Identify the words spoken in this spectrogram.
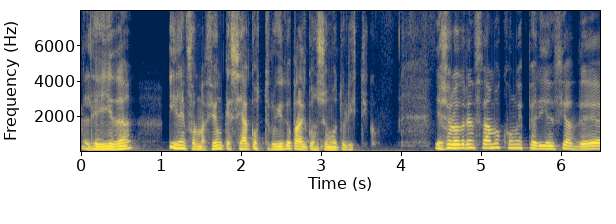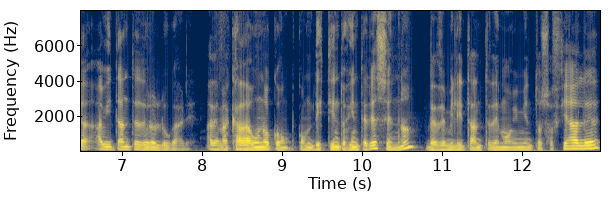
leída, y de información que se ha construido para el consumo turístico. Y eso lo trenzamos con experiencias de habitantes de los lugares. Además, cada uno con, distintos intereses, ¿no? Desde militantes de movimientos sociales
